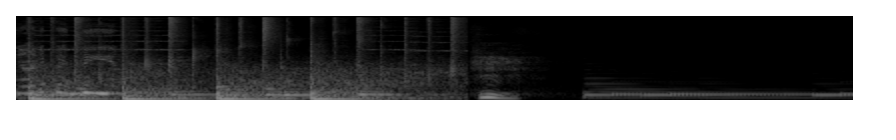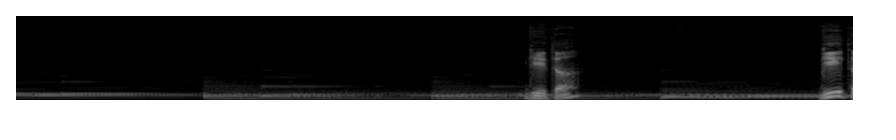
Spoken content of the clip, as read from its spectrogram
ഞാനിപ്പോ എന്ത് ചെയ്യും? ഗീത? ഗീത.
